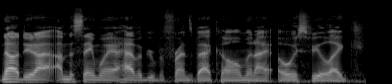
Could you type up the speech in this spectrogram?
no, dude, I, I'm the same way. I have a group of friends back home, and I always feel like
